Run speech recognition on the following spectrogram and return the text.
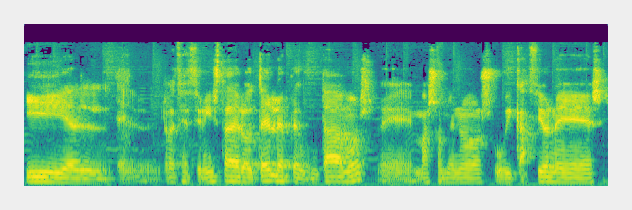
y el, el recepcionista del hotel le preguntábamos eh, más o menos ubicaciones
